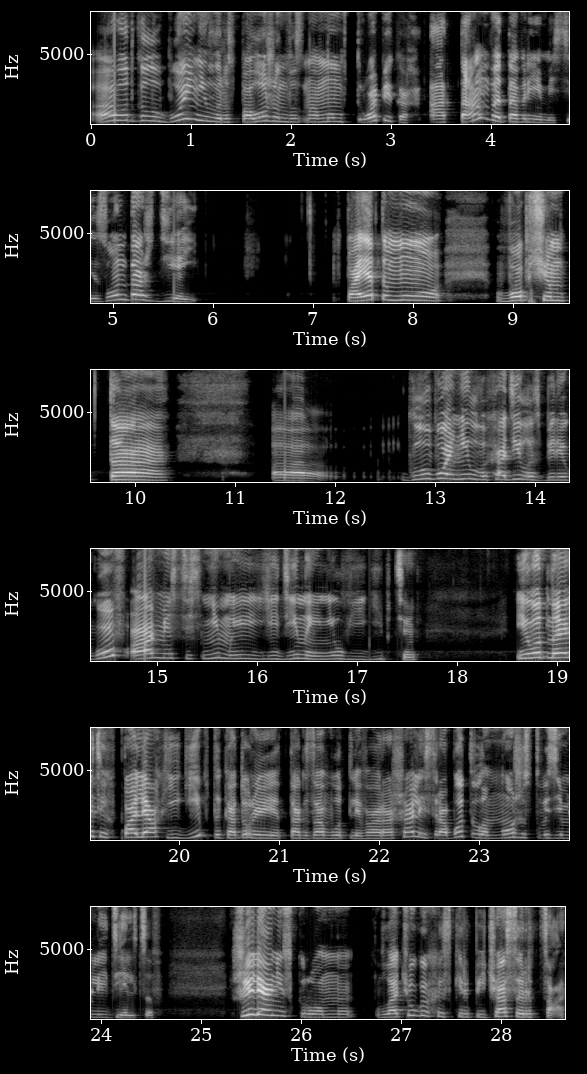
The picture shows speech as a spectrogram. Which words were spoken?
А вот Голубой Нил расположен в основном в тропиках, а там в это время сезон дождей. Поэтому, в общем-то, э, Голубой Нил выходил из берегов, а вместе с ним и единый Нил в Египте. И вот на этих полях Египта, которые так заботливо орошались, работало множество земледельцев. Жили они скромно, в лачугах из кирпича сырца.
